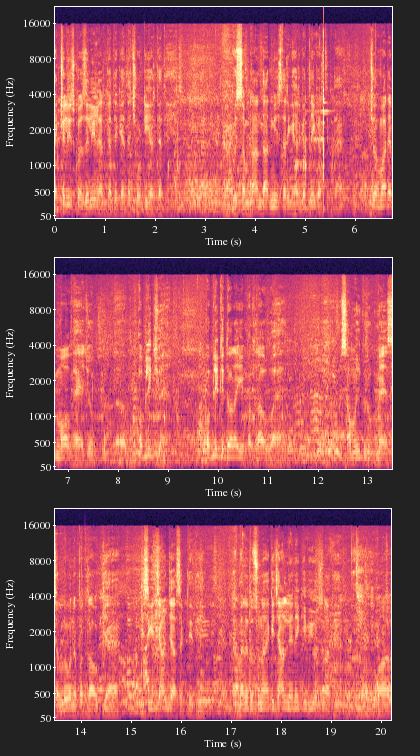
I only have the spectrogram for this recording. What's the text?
एक्चुअली इसको जलील हरकतें कहते हैं, छोटी हरकतें हैं। कोई संभ्रांत आदमी इस तरह की हरकत नहीं कर सकता है। जो हमारे मॉब है, जो पब्लिक जो है पब्लिक के द्वारा ये पथराव हुआ है, सामूहिक रूप में सब लोगों ने पथराव किया है, किसी की जान जा सकती थी। मैंने तो सुना है कि जान लेने की भी योजना थी। वहाँ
